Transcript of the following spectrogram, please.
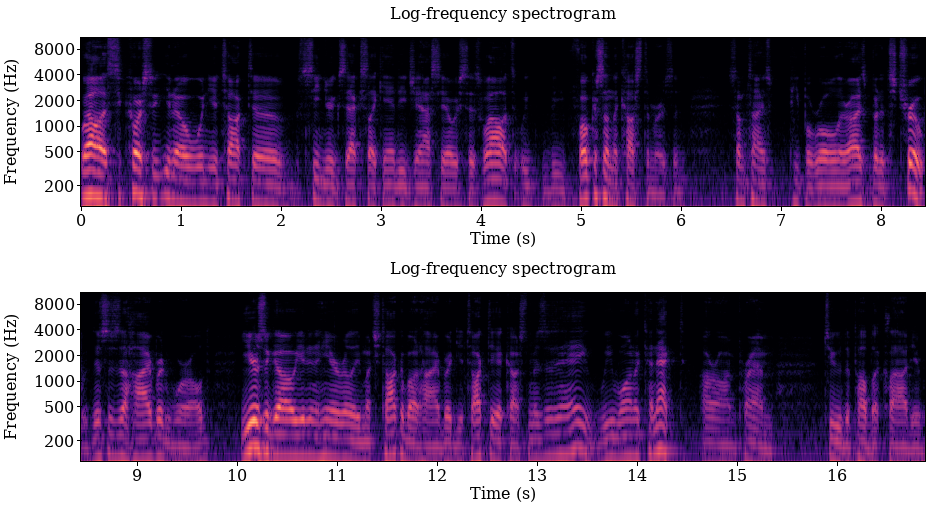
Well, it's of course, you know, when you talk to senior execs like Andy Jassy always says, well, it's, we, we focus on the customers. And sometimes people roll their eyes, but it's true. This is a hybrid world. Years ago, you didn't hear really much talk about hybrid. You talk to your customers and say, hey, we want to connect our on-prem to the public cloud. You're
